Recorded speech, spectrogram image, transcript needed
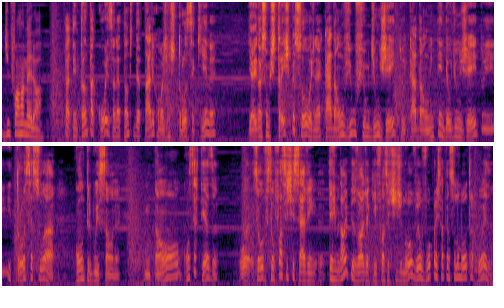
de forma melhor. É, tem tanta coisa, né? Tanto detalhe como a gente trouxe aqui, né? E aí nós somos três pessoas, né? Cada um viu o filme de um jeito e cada um entendeu de um jeito e, e trouxe a sua contribuição, né? Então, com certeza. Se eu, se eu for assistir Seven, terminar o episódio aqui e for assistir de novo, eu vou prestar atenção numa outra coisa.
